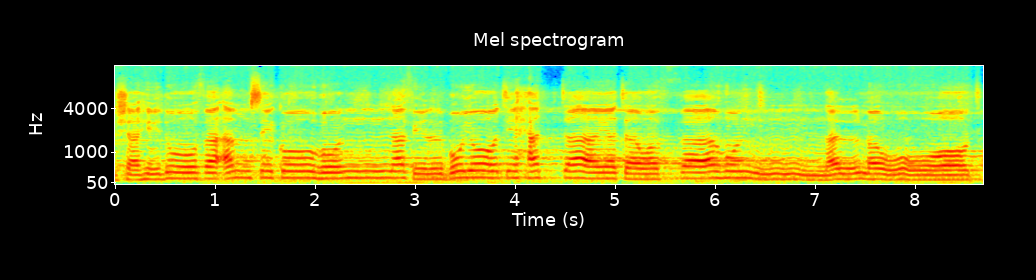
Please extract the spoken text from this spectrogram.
شهدوا فأمسكوهن في البيوت حتى يتوفاهن الموت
